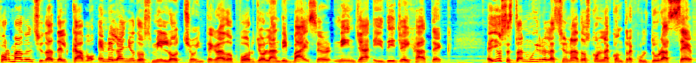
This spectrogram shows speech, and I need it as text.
formado en Ciudad del Cabo en el año 2008, integrado por Yolandi Weiser, Ninja y DJ Hatek. Ellos están muy relacionados con la contracultura Sef.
